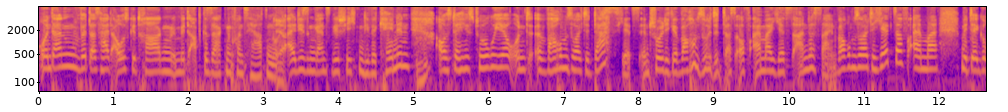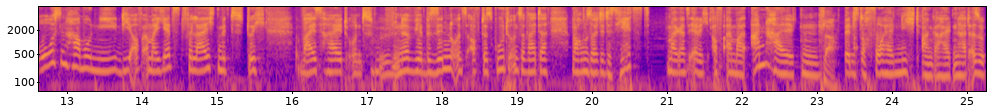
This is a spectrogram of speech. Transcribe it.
Und dann wird das halt ausgetragen mit abgesagten Konzerten und Ja. all diesen ganzen Geschichten, die wir kennen aus der Historie. Und äh, warum sollte das jetzt, entschuldige, warum sollte das auf einmal jetzt anders sein? Warum sollte jetzt auf einmal mit der großen Harmonie, die auf einmal jetzt vielleicht mit durch Weisheit und ne, wir besinnen uns auf das Gute und so weiter, warum sollte das jetzt mal ganz ehrlich, auf einmal anhalten, Klar. wenn es doch vorher nicht angehalten hat. Also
